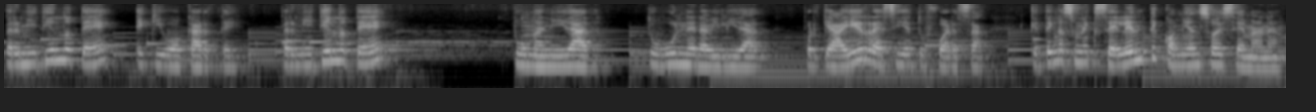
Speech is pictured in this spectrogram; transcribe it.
permitiéndote equivocarte, permitiéndote tu humanidad, tu vulnerabilidad, porque ahí reside tu fuerza. Que tengas un excelente comienzo de semana.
